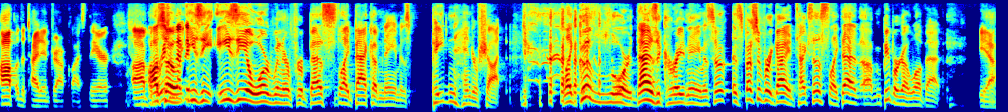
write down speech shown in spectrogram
top of the tight end draft class there. Uh, but Also, they- easy easy award winner for best like backup name is Peyton Hendershot. like, good lord, that is a great name. It's so, especially for a guy in Texas like that. Um, people are gonna love that. Yeah.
